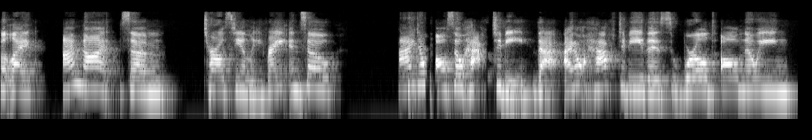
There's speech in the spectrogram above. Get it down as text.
but like I'm not some Charles Stanley, right? And so I don't also have to be that. I don't have to be this world all knowing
